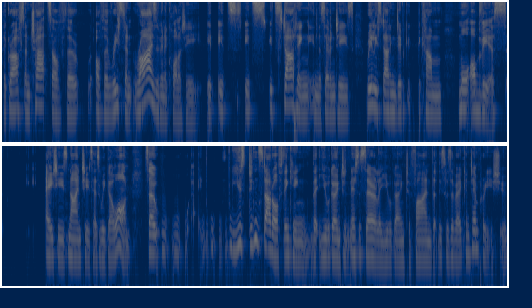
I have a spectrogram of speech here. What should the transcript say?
the graphs and charts of the of the recent rise of inequality, it, it's it's it's starting in the seventies, really starting to become more obvious 80s, 90s as we go on. So you didn't start off thinking that you were going to necessarily you were going to find that this was a very contemporary issue,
